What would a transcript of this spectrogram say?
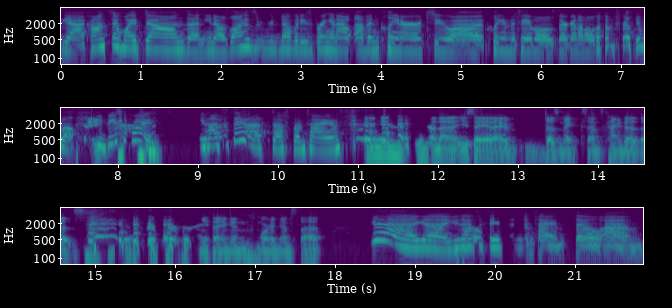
yeah, constant wipe downs, and you know, as long as nobody's bringing out oven cleaner to uh, clean the tables, they're going to hold up really well. Right. You'd be surprised. you have to say that stuff sometimes. I mean, you know, now that you say it, I does make sense, kind of. That's prepare for anything and warn against that. Yeah, yeah, you'd have to say that sometimes. So, um,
